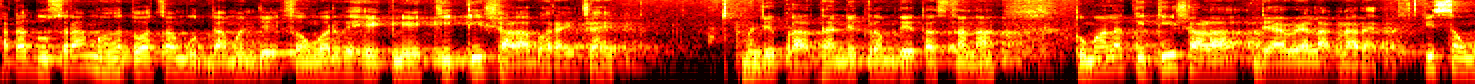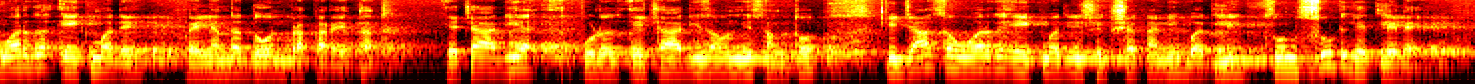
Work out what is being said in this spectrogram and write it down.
आता दुसरा महत्त्वाचा मुद्दा म्हणजे संवर्ग एकने किती शाळा भरायच्या आहेत? म्हणजे प्राधान्यक्रम देत असताना तुम्हाला किती शाळा द्याव्या लागणार आहेत? की संवर्ग एकमध्ये पहिल्यांदा दोन प्रकार येतात. याच्या आधी पुढं याच्या आधी जाऊन मी सांगतो की ज्या संवर्ग एकमधील शिक्षकांनी बदलीतून सूट घेतलेले आहे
